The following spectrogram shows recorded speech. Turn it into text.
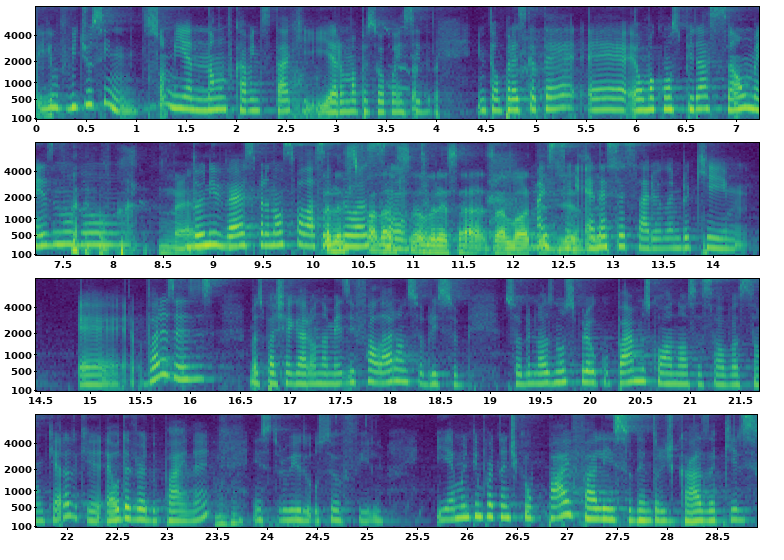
e o vídeo, assim, sumia, não ficava em destaque e era uma pessoa conhecida. Então, parece que até é, é uma conspiração mesmo do, Né? do universo para não se falar sobre Para o falar assunto. sobre essa, essa lota Mas sim, é Jesus. necessário. Eu lembro que é, várias vezes meus pais chegaram na mesa e falaram sobre isso, sobre, sobre nós nos preocuparmos com a nossa salvação, que era que é o dever do pai, né? Uhum. Instruir o seu filho. E é muito importante que o pai fale isso dentro de casa, que eles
